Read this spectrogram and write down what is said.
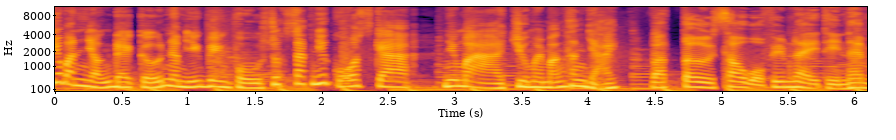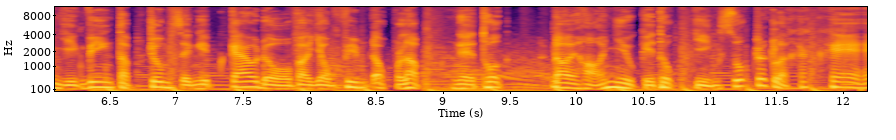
giúp anh nhận đề cử nam diễn viên phụ xuất sắc nhất của Oscar nhưng mà chưa may mắn thắng giải. Và từ sau bộ phim này thì nam diễn viên tập trung sự nghiệp cao độ vào dòng phim độc lập, nghệ thuật, đòi hỏi nhiều kỹ thuật diễn xuất rất là khắc khe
